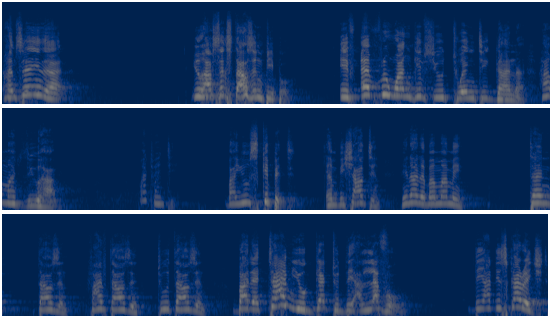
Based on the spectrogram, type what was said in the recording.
I'm saying that you have 6,000 people. If everyone gives you 20 Ghana, how much do you have? 120. But you skip it and be shouting, Hina the mami, 10,000, 5,000, 2,000. By the time you get to their level, they are discouraged.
